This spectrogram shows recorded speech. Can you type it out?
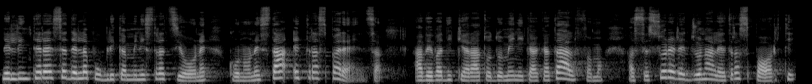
nell'interesse della pubblica amministrazione, con onestà e trasparenza, aveva dichiarato Domenica Catalfamo, assessore regionale ai trasporti,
